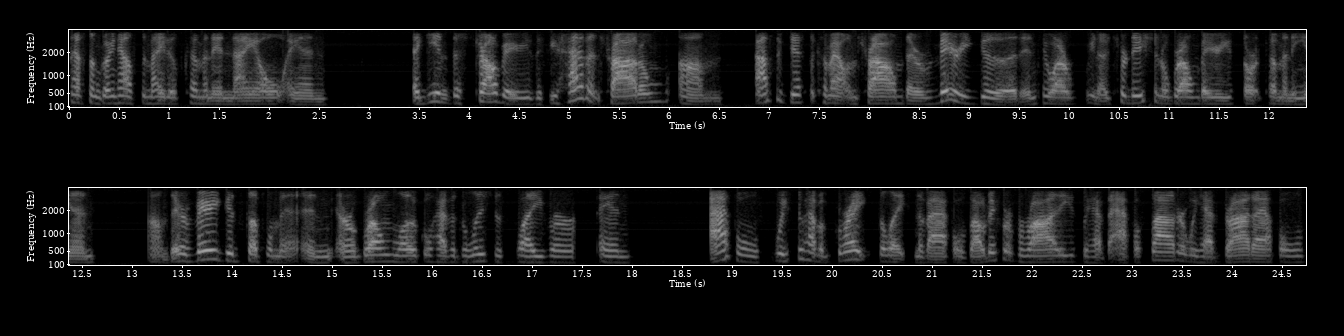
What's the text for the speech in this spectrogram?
have some greenhouse tomatoes coming in now. And again, the strawberries, if you haven't tried them, um, I suggest to come out and try them. They're very good until our, you know, traditional grown berries start coming in. Um, they're a very good supplement and are grown local, have a delicious flavor. And apples, we still have a great selection of apples, all different varieties. We have the apple cider, we have dried apples,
